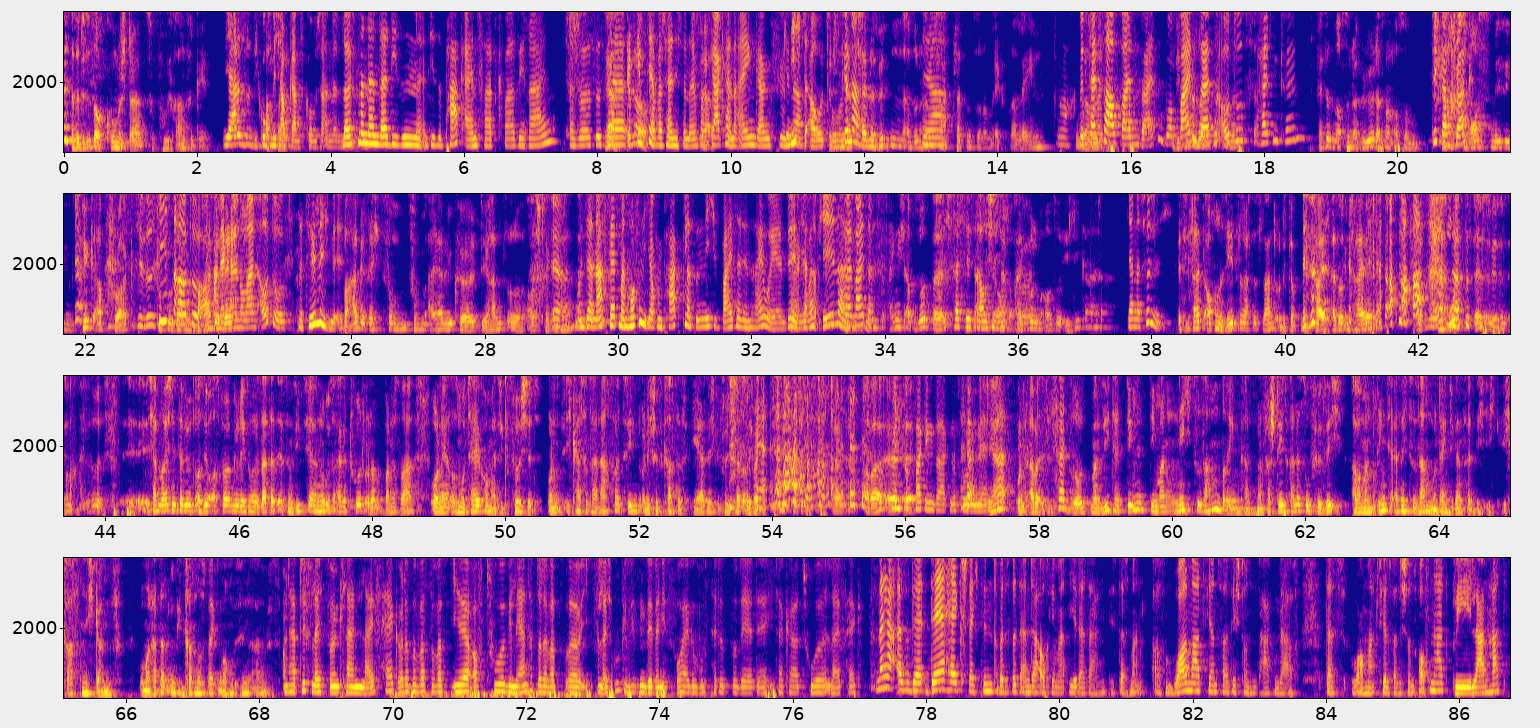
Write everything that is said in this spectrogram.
Also das ist auch komisch, da zu Fuß ranzugehen. Ja, das ist, die gucken Ach, mich auch ganz komisch an. Wenn Läuft man dann da diesen, diese Parkeinfahrt quasi rein? Also es ist Ja, ja, es genau. gibt ja wahrscheinlich dann einfach Ja. gar keinen Eingang für Genau. Ja, Nicht-Autos. das sind Genau. ganz kleine Hütten an so einem Ja. Parkplatz mit so einem extra Lane. Ach, Mit. Fenster auf beiden Seiten, wo auf beiden Seiten auch so eine- Autos halten können. Die Fenster sind auf so einer Höhe, dass man aus so einem Pickup-Truck? Schlachtrossmäßigen Pickup-Truck Diese sozusagen Riesenautos, die fahren ja keine waagerecht, normalen Autos. Natürlich nicht. waagerecht zum, zum Eierlikör die Hand so ausstrecken Ja. kann. Und danach fährt man hoffentlich auf dem Parkplatz und nicht weiter den Highway entlang. Nee, fährst Was auf jeden ist das? Fall weiter. Das ist eigentlich absurd, weil Ich versteh's ist da auch nicht nicht auch. Alkohol im Auto illegal da? Ja, natürlich. Es ist halt auch ein rätselhaftes Land und ich glaube, ein Teil, also ein Teil. äh, Rätselhaft ist ein äh, äh, Wort. Also, äh, ich habe neulich ein Interview mit Ozzy Osbourne gelesen, wo er gesagt hat, er ist in den 70ern in den USA getourt oder wann es war und er ist aus dem Hotel gekommen, hat sich gefürchtet. Und ich kann es total nachvollziehen und ich finde es krass, dass er sich gefürchtet hat, aber ich meine, dass ich mich fürchte. Äh, aber, äh, Prince of äh, fucking Darkness, wohlgemerkt. ja, und aber es ist halt so, man sieht halt Dinge, die man nicht zusammenbringen kann. Man versteht alles so für sich, aber man bringt sie alles nicht zusammen und denkt die ganze Zeit, ich, ich, ich raff's nicht ganz. Und man hat dann irgendwie krassen Respekt und auch ein bisschen Angst. Und habt ihr vielleicht so einen kleinen Lifehack oder sowas, so was ihr auf Tour gelernt habt oder was äh, vielleicht gut gewesen wäre, wenn ihr es vorher gewusst hättet, so der, der Ithaka-Tour Lifehack? Naja, also der, der Hack schlechthin, aber das wird einem da auch jemand, jeder sagen, ist, dass man auf dem Walmart 24 Stunden parken darf, dass Walmart 24 Stunden offen hat, WLAN hat.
